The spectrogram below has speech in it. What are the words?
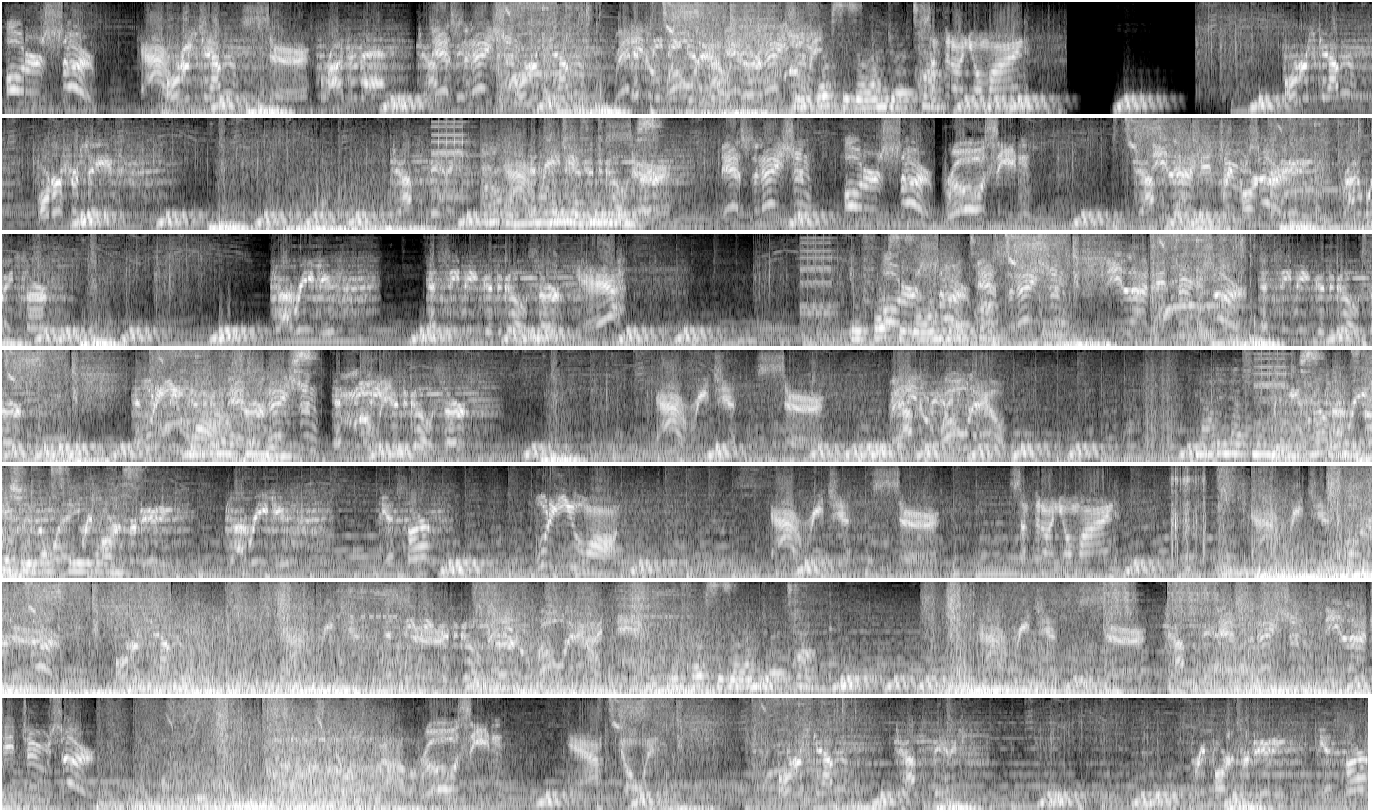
Orders, sir. I Orders, Captain? sir. Roger that. Job Destination? finished. Orders, Captain. Ready to roll out. go, sir. Your Destination. forces are under attack. Something on your mind? Orders, Captain. Orders received. Job finished. Add-on I read you, Good to go, sir. Destination. Orders, sir. Proceeding. Finished. to, Report sir. for duty. Right away, sir. I read you? SCV good to go, sir. Yeah? Your forces Orders, are under sir. attack. Destination. Delighted to, sir. SCV good to go, sir. SCV What are you good to go, sir. Destination. Move good to go, sir. I read you, sir. Ready to roll out. Not enough minerals and insufficient vespene gas. Can I read you? Yes, sir? What are you on? I read you, sir. Something on your mind? I read you, Order, sir. sir. Order, Captain. I read you, SCV good to go, Ready sir. To roll out. I dig. Your forces are under attack. I read you, sir. Destination, Eli 2 sir! No Proceeding. Yeah, I'm going. Orders, Captain. Job's finished. Report for duty. Yes, sir?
